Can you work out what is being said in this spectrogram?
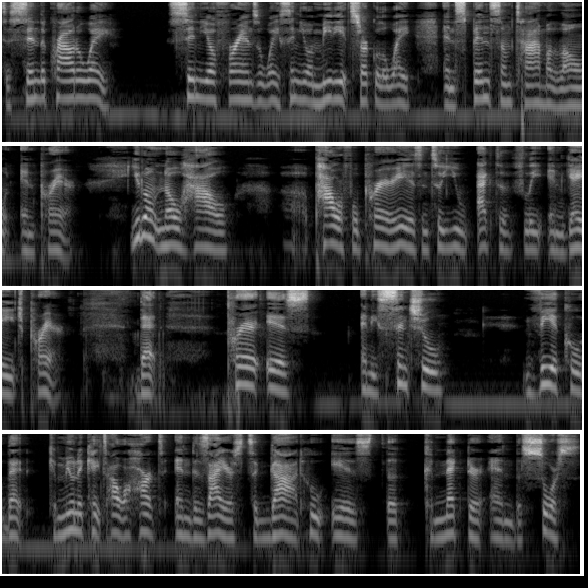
to send the crowd away. Send your friends away, send your immediate circle away, and spend some time alone in prayer. You don't know how uh, powerful prayer is until you actively engage prayer. That prayer is an essential vehicle that communicates our heart and desires to God, who is the connector and the source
